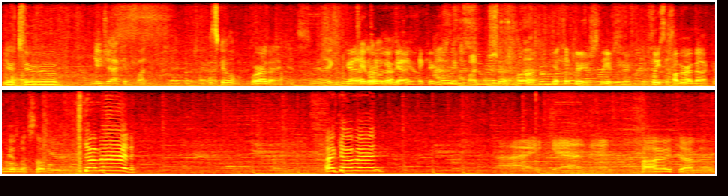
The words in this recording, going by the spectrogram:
YouTube. New jackets, bud. Let's go. Where are they? You gotta, Jim, over you there? gotta take care of your sleeves, bud. Oh, shit. Hold on. You gotta take care of your sleeves. The fleeces. I'll be right back. I'm getting my stuff. Kevin! Hi, Kevin! Hi, Kevin. Hi, Kevin.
